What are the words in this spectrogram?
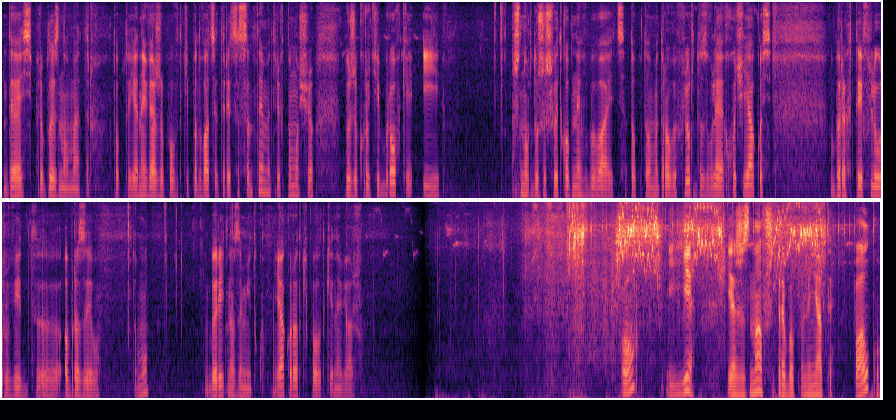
десь приблизно метр. Тобто я не в'яжу поводки по 20-30 см, тому що дуже круті бровки і шнур дуже швидко об них вбивається. Тобто метровий флюр дозволяє хоч якось вберегти флюр від е, абразиву. Тому беріть на замітку. Я короткі поводки не в'яжу. О, є. Я ж знав, що треба поміняти палку,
